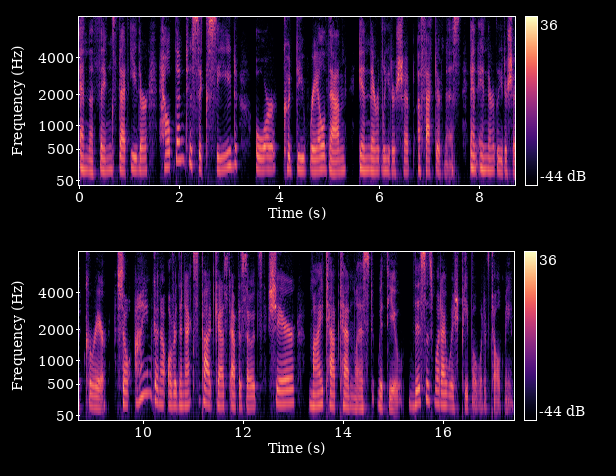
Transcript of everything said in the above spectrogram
and the things that either help them to succeed or could derail them in their leadership effectiveness and in their leadership career. So I'm going to, over the next podcast episodes, share my top 10 list with you. This is what I wish people would have told me.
